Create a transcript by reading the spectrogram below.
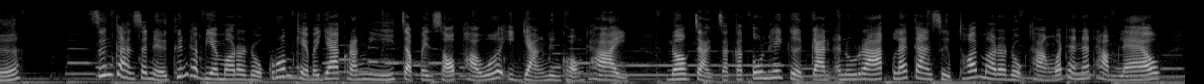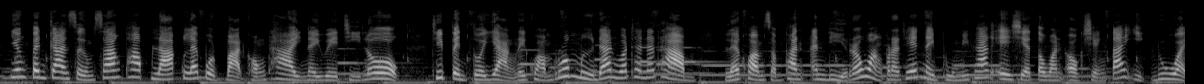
อ ซึ่งการเสนอขึ้นทะเบียนมรดกร่วมเคบายาครั้งนี้จะเป็นซอฟต์พาวเวอร์อีกอย่างหนึ่งของไทย นอกจากจะกระตุ้นให้เกิดการอนุรักษ์ และการสืบทอดมรดกทางวัฒนธรรมแล้ว ยังเป็นการเสริมสร้างภาพลักษณ์และบทบาทของไทยในเวทีโลก ที่เป็นตัวอย่างในความร่วมมือด้านวัฒนธรรม และความสัมพันธ์อันดีระหว่างประเทศในภูมิภาคเอเชียตะวันออกเฉียงใต้อีกด้วย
